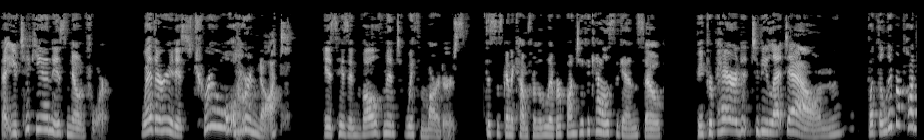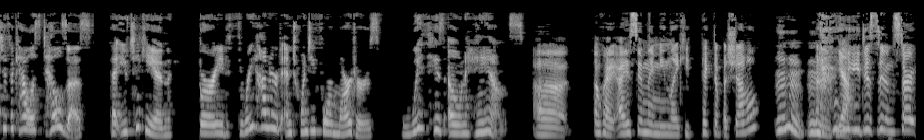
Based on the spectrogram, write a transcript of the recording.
that Eutychian is known for, whether it is true or not, is his involvement with martyrs. This is going to come from the Liber Pontificalis again, so be prepared to be let down. But the Liber Pontificalis tells us that Eutychian buried 324 martyrs with his own hands. Uh, okay, I assume they mean like he picked up a shovel? Mm-hmm, mm-hmm yeah. he just didn't start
